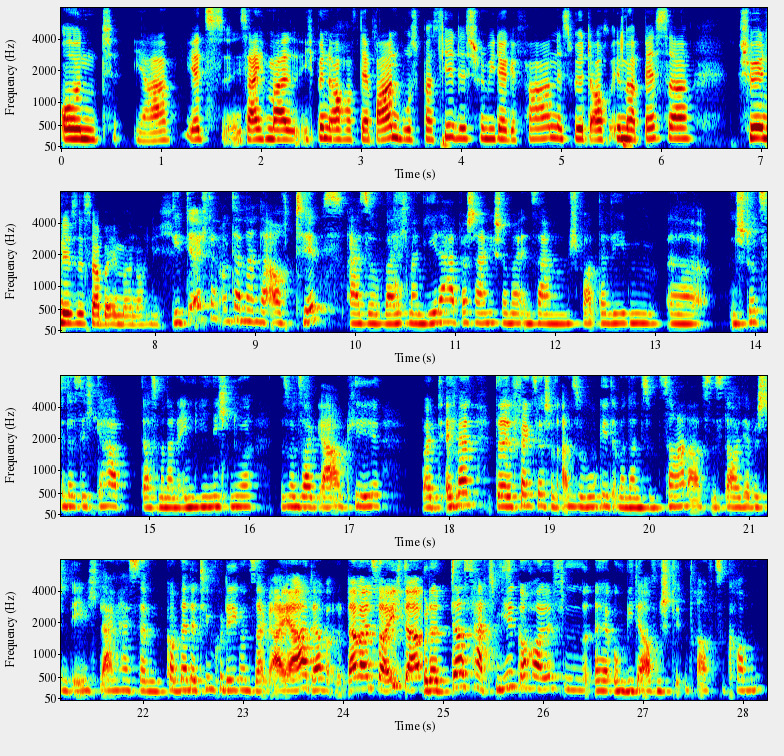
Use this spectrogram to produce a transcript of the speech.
Und ja, jetzt sage ich mal, ich bin auch auf der Bahn, wo es passiert ist, schon wieder gefahren. Es wird auch immer besser. Schön ist es aber immer noch nicht. Gebt ihr euch dann untereinander auch Tipps? Also, weil ich meine, jeder hat wahrscheinlich schon mal in seinem Sportlerleben äh, einen Sturz hinter sich gehabt, dass man dann irgendwie nicht nur, dass man sagt, ja, okay, ich meine, da fängt es ja schon an, so wo geht man dann zum Zahnarzt? Das dauert ja bestimmt ewig lang. Heißt, dann kommt dann der Teamkollege und sagt, ah ja, da, damals war ich da. Oder das hat mir geholfen, äh, um wieder auf den Schlitten drauf zu kommen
